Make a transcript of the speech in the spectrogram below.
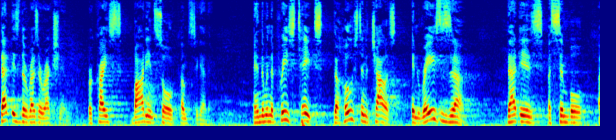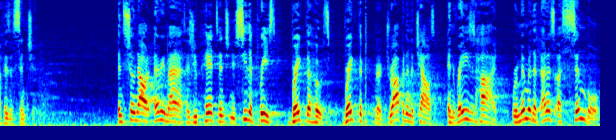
that is the resurrection, where Christ's body and soul comes together. And then when the priest takes the host and the chalice and raises it up, that is a symbol of his ascension. And so now at every Mass, as you pay attention, you see the priest break the host, break the corner, drop it in the chalice, and raise it high. Remember that that is a symbol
